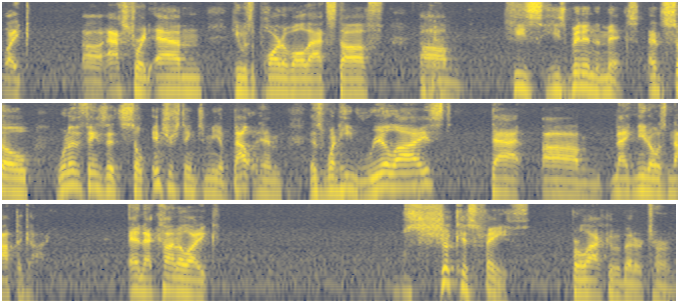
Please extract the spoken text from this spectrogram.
like uh Asteroid M, he was a part of all that stuff. Okay. Um he's he's been in the mix. And so one of the things that's so interesting to me about him is when he realized that um Magneto is not the guy. And that kind of like shook his faith for lack of a better term.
